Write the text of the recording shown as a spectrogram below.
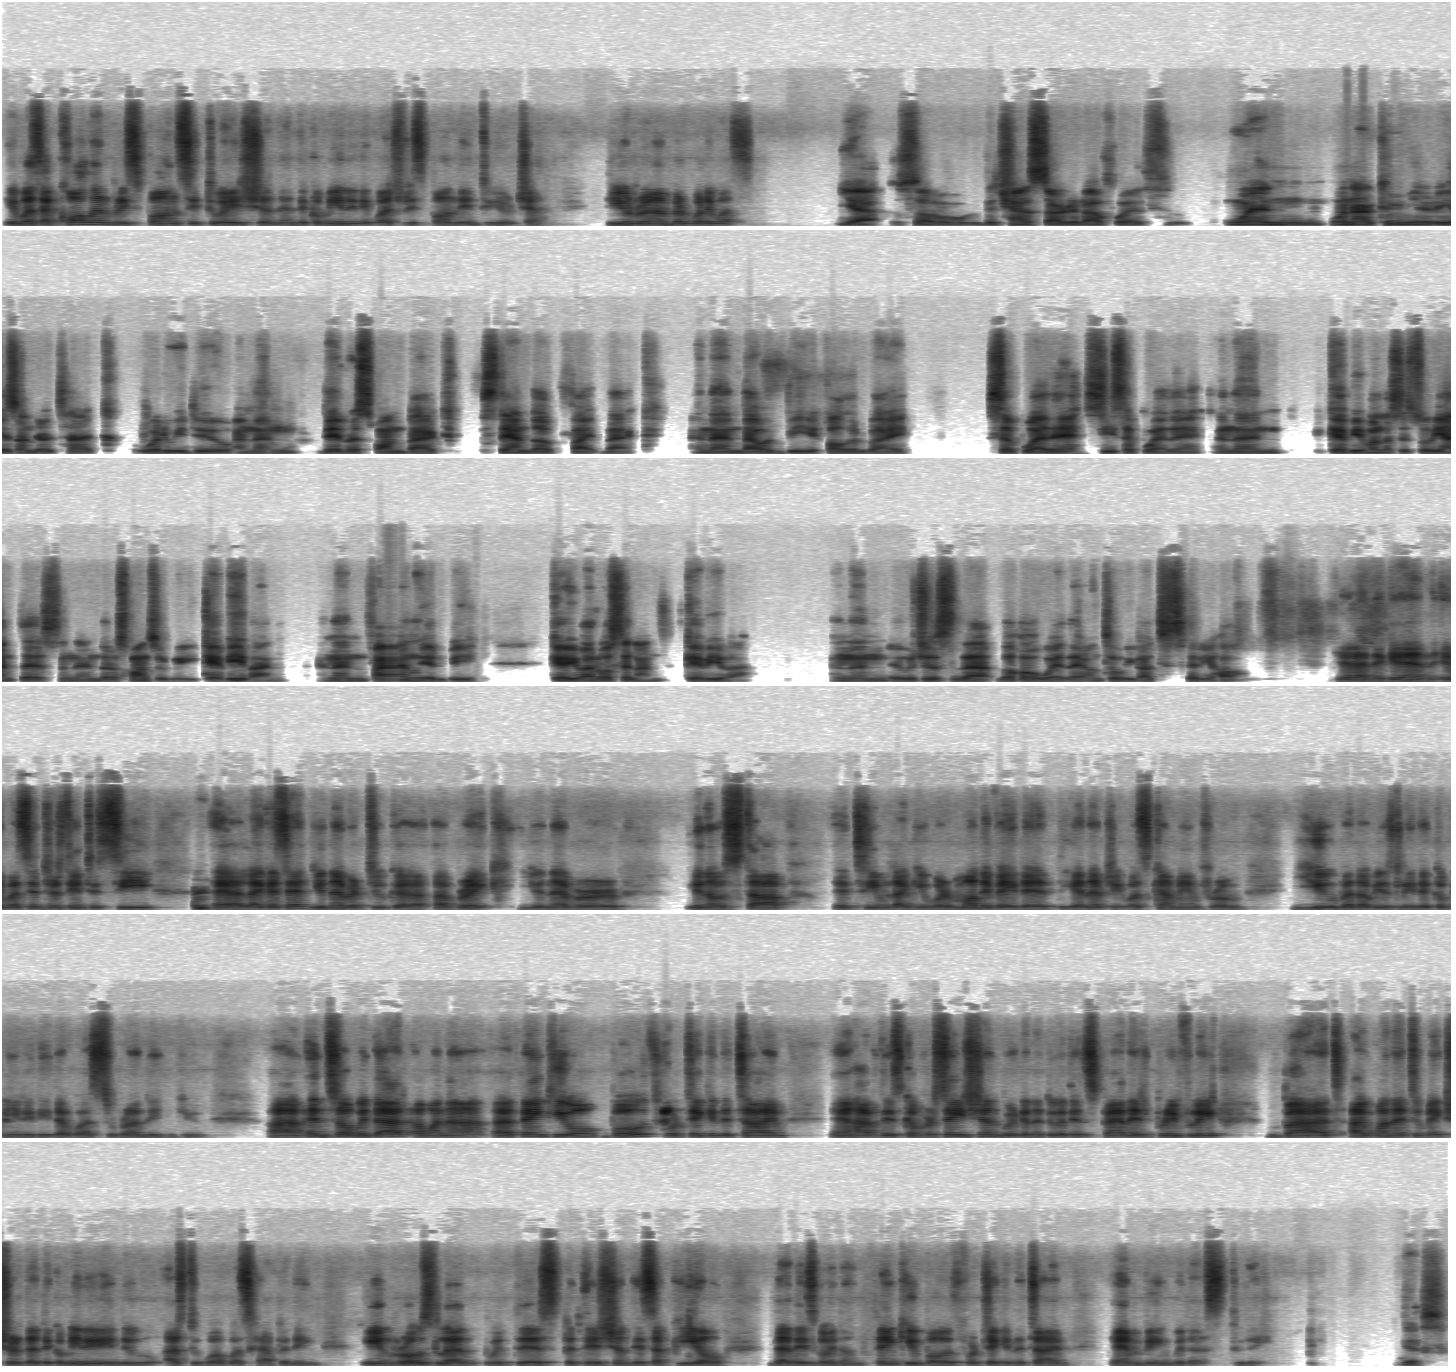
it was a call and response situation and the community was responding to your chant. Do you remember what it was? Yeah, so the chant started off with when when our community is under attack, what do we do? And then they'd respond back, stand up, fight back and then that would be followed by se puede, sí se puede, and then que vivan los estudiantes, and then the response would be que vivan, and then finally it'd be que viva Roseland, que viva, and then it was just that the whole way there until we got to City Hall. Yeah, and again, it was interesting to see. Uh, like I said, you never took a, a break. You never, you know, stop. It seemed like you were motivated. The energy was coming from you, but obviously the community that was surrounding you. Uh, and so with that, I wanna uh, thank you all both for taking the time and have this conversation. We're gonna do it in Spanish briefly, but I wanted to make sure that the community knew as to what was happening in Roseland with this petition, this appeal that is going on. Thank you both for taking the time and being with us today. Yes.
